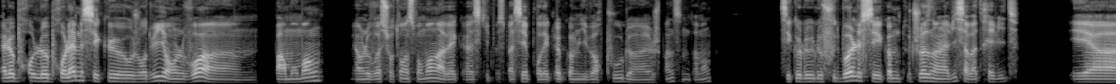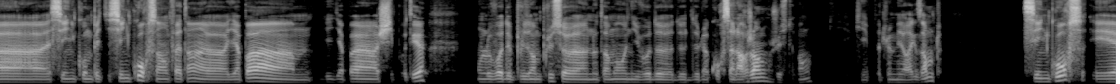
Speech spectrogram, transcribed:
Bah, le, problème, c'est qu'aujourd'hui, on le voit euh, par moment, mais on le voit surtout en ce moment avec euh, ce qui peut se passer pour des clubs comme Liverpool, euh, je pense notamment. C'est que le, football, c'est comme toute chose dans la vie, ça va très vite. Et c'est une une course en fait. Hein, il n'y a pas, il a pas à chipoter. On le voit de plus en plus, notamment au niveau de, de, la course à l'argent, justement, qui est peut-être le meilleur exemple. C'est une course et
